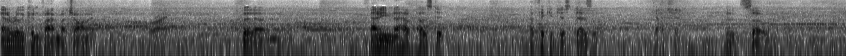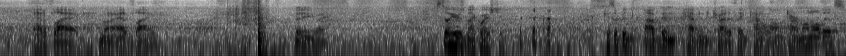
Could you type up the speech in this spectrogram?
and I really couldn't find much on it. Right. But um, I don't even know how to post it. I think it just does it. Gotcha. So, add a flag. You want to add a flag? But anyway. So here's my question. Because I've been I've been having to try to think kind of long term on all this.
